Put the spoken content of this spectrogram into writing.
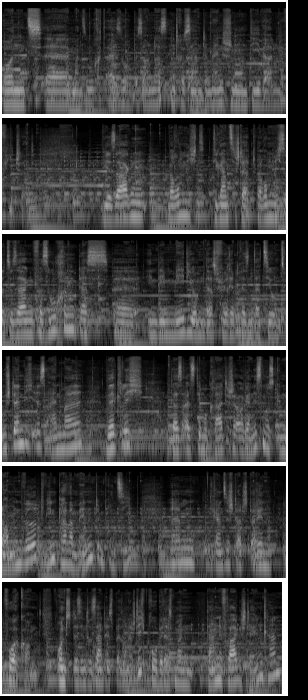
Und äh, man sucht also besonders interessante Menschen und die werden gefeatured. Wir sagen, warum nicht die ganze Stadt? Warum nicht sozusagen versuchen, dass äh, in dem Medium, das für Repräsentation zuständig ist, einmal wirklich das als demokratischer Organismus genommen wird, wie ein Parlament im Prinzip, ähm, die ganze Stadt darin vorkommt. Und das Interessante ist bei so einer Stichprobe, dass man dann eine Frage stellen kann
